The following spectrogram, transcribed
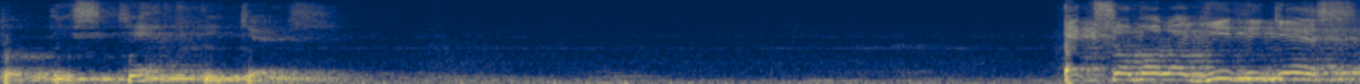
το τι σκέφτηκες εξομολογήθηκες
